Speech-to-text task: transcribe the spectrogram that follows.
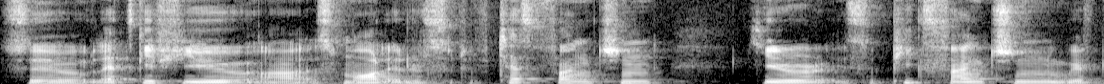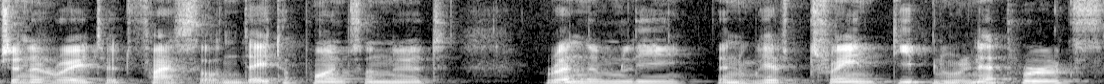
So let's give you a small illustrative test function. Here is a peaks function. We've generated 5000 data points on it randomly. Then we have trained deep neural networks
